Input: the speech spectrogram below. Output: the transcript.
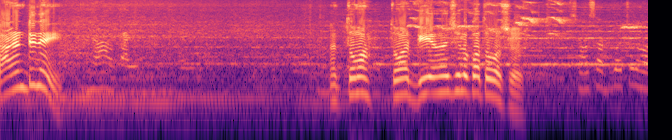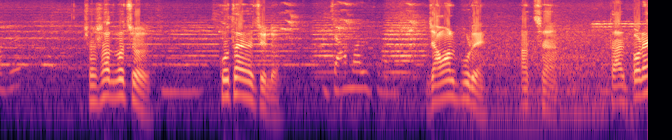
কারেন্টই নেই না কারেন্ট নেই আর তোমার তোমার বিয়ে হয়েছিল কত বছর? ছ সাত বছর? কোথায় হয়েছিল? জামালপুরে। আচ্ছা। তারপরে?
